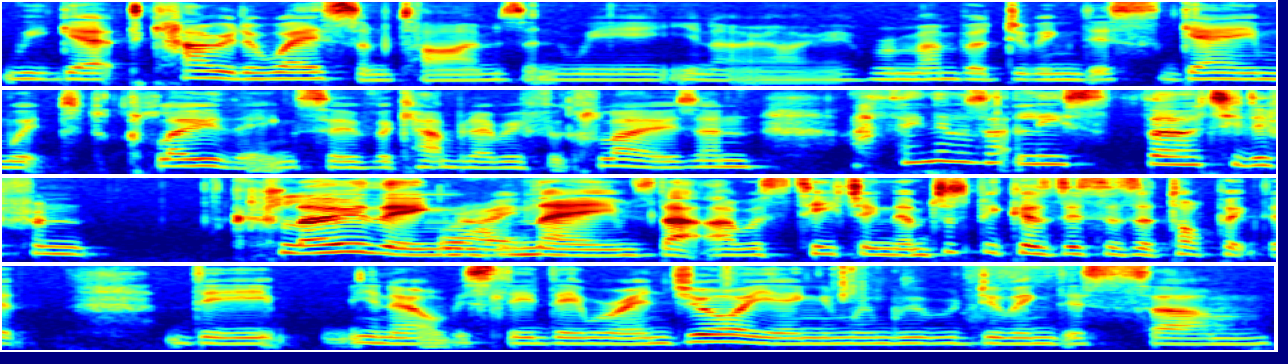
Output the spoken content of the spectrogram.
we get carried away sometimes and we you know i remember doing this game with clothing so vocabulary for clothes and i think there was at least 30 different clothing right. names that i was teaching them just because this is a topic that the you know obviously they were enjoying and when we were doing this um,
